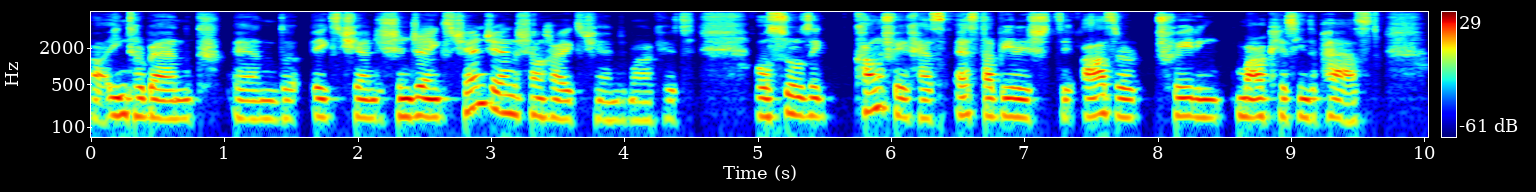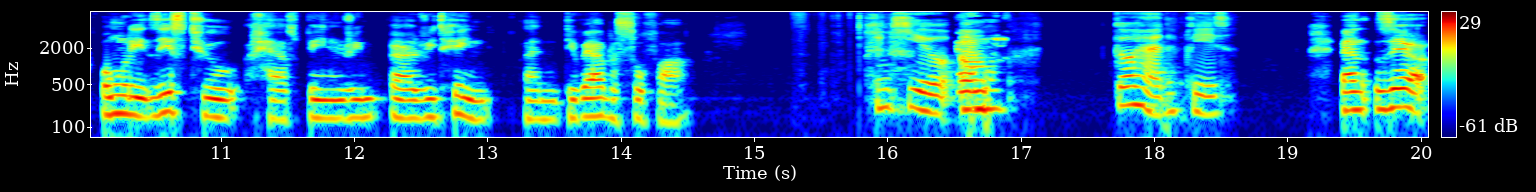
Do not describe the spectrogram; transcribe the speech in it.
uh, interbank and exchange, Shenzhen Exchange and Shanghai Exchange markets. Also, the country has established the other trading markets in the past. Only these two have been re- uh, retained and developed so far. Thank you. Um, go ahead, please. And there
